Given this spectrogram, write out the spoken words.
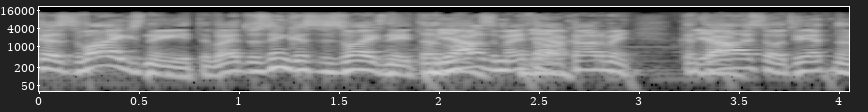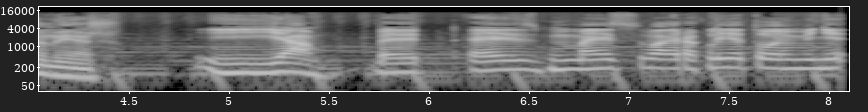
ka zvaigznīte, vai tu zini, kas ir zvaigznīte? Tā maza metāla jā. karmiņa, ka Jā. tā esot vietnamiešu. Jā, bet es, mēs vairāk lietojam viņu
